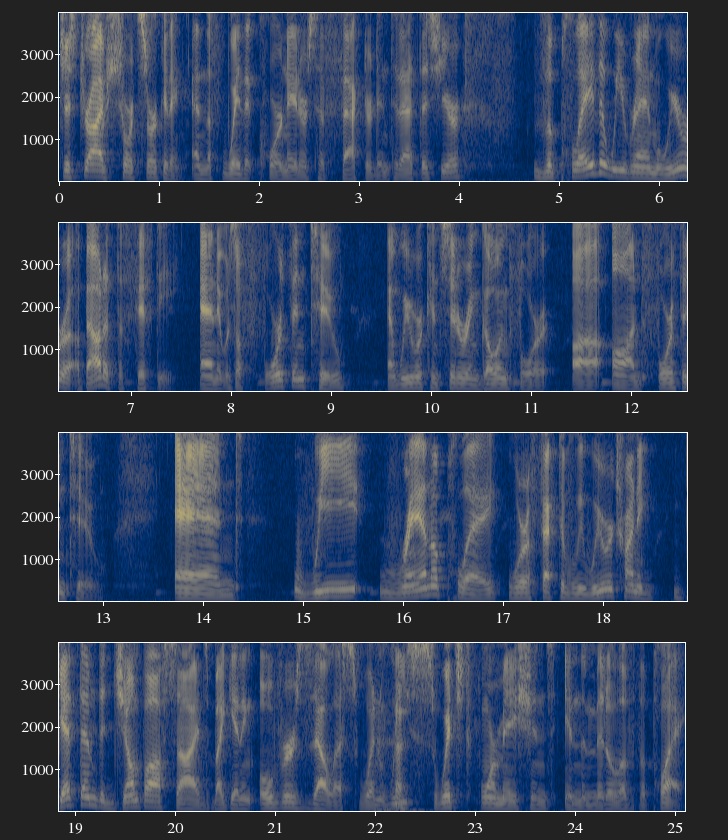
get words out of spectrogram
just drive short circuiting, and the way that coordinators have factored into that this year. The play that we ran we were about at the 50, and it was a fourth and two, and we were considering going for it uh, on fourth and two, and we ran a play where effectively we were trying to get them to jump off sides by getting overzealous when we switched formations in the middle of the play.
